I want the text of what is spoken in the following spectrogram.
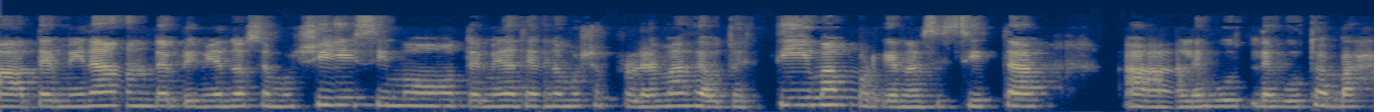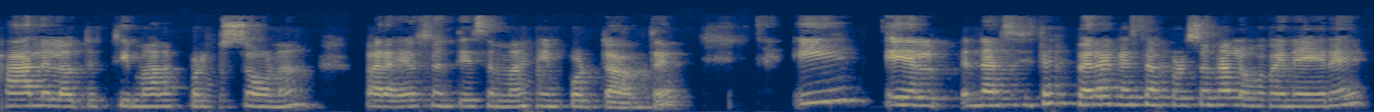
Ah, terminan deprimiéndose muchísimo, terminan teniendo muchos problemas de autoestima porque el narcisista uh, les, les, gusta bajarle la autoestima a las personas para ellos sentirse más importantes. Y el, narcisista espera que esta persona lo venere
